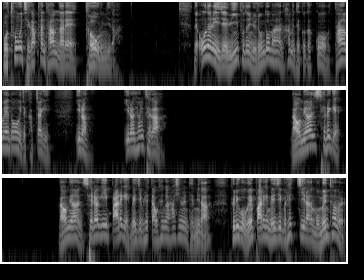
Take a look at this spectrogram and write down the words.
보통은 제가 판 다음 날에 더 오릅니다. 네, 오늘은 이제 윙이푸드는 이 정도만 하면 될 것 같고 다음에도 이제 갑자기 이런 이런 형태가 나오면 세력에 나오면 세력이 빠르게 매집을 했다고 생각하시면 됩니다. 그리고 왜 빠르게 매집을 했지라는 모멘텀을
